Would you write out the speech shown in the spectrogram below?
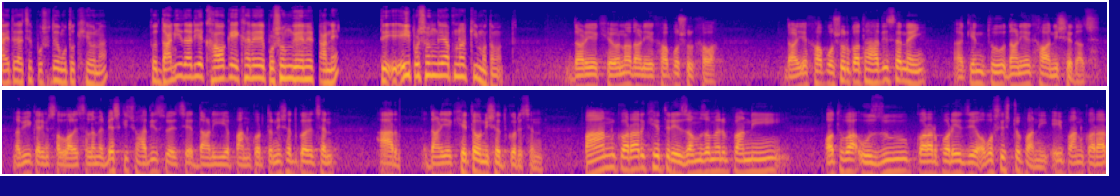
আয়তে আছে পশুদের মতো খেও না। তো দাঁড়িয়ে দাঁড়িয়ে খাওয়াকে এখানে প্রসঙ্গে এনে টানে। তো এই প্রসঙ্গে আপনার কি মতামত? দাঁড়িয়ে খেও না দাঁড়িয়ে খাওয়া পশুর খাওয়া। দাঁড়িয়ে খাওয়া পশুর কথা হাদিসে নেই কিন্তু দাঁড়িয়ে খাওয়া নিষেধ আছে। নবী করিম সাল্লা সাল্লামের বেশ কিছু হাদিস রয়েছে দাঁড়িয়ে পান করতে নিষেধ করেছেন আর দাঁড়িয়ে খেতেও নিষেধ করেছেন। পান করার ক্ষেত্রে জমজমের পানি অথবা উজু করার পরে যে অবশিষ্ট পানি এই পান করার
